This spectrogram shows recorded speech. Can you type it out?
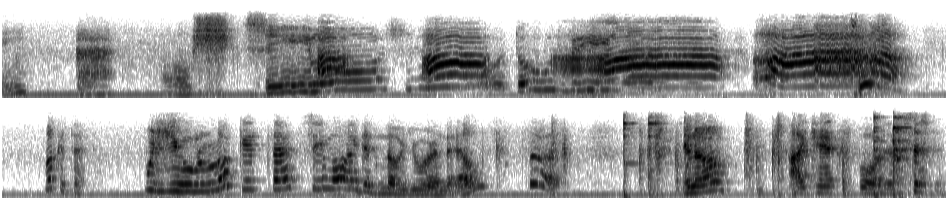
see. Uh, oh, shh. Seymour, Seymour, Oh. don't be... Ah. Ah! Look at that. Will you look at that, Seymour? I didn't know you were an elk. Look. You know, I can't afford an assistant.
